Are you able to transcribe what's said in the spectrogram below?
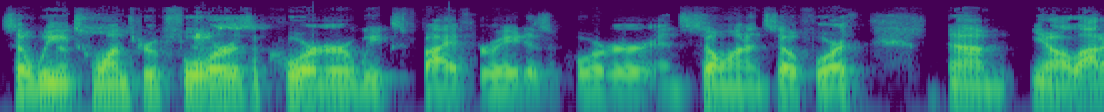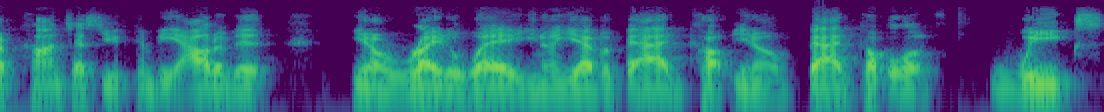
So weeks one through four is a quarter, weeks five through eight is a quarter, and so on and so forth. Um, you know, a lot of contests you can be out of it, you know, right away. You know, you have a bad, you know, bad couple of weeks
